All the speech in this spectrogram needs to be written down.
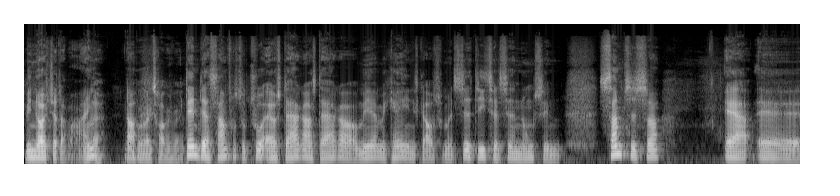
vi notcher der bare, ikke? Ja. Nå, den der samfundsstruktur er jo stærkere og stærkere og mere mekanisk og automatiseret, digitaliseret end nogensinde. Samtidig så er, øh,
